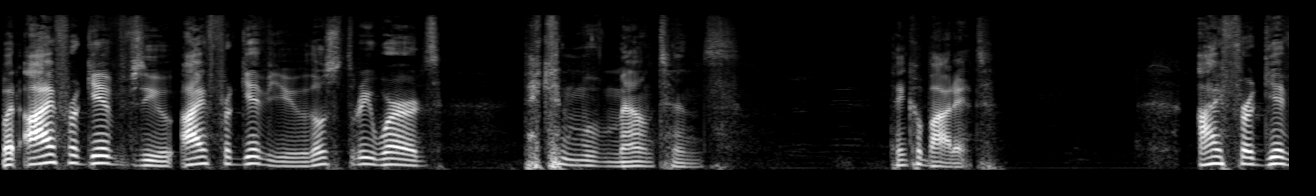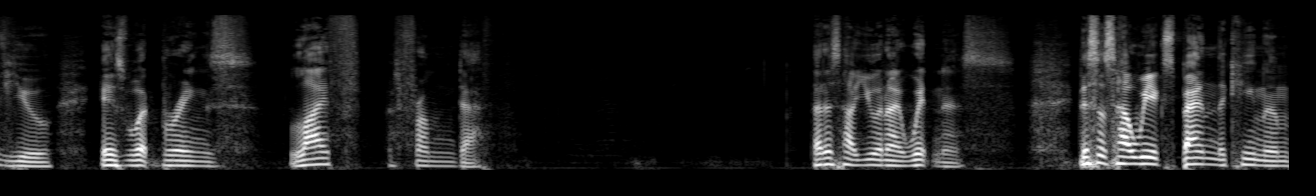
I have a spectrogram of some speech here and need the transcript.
But I forgive you, I forgive you, those three words, they can move mountains. Think about it. I forgive you is what brings life from death. That is how you and I witness. This is how we expand the kingdom.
